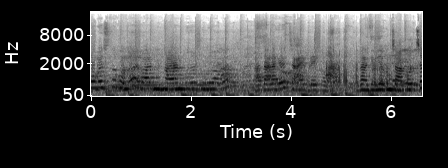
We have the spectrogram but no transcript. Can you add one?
প্রবেশ তো হলো, এবার নারায়ণ পুজো শুরু হবে, আর তার আগে চায় ব্রেক হবে। এখানে দিদি এখন চা করছে।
